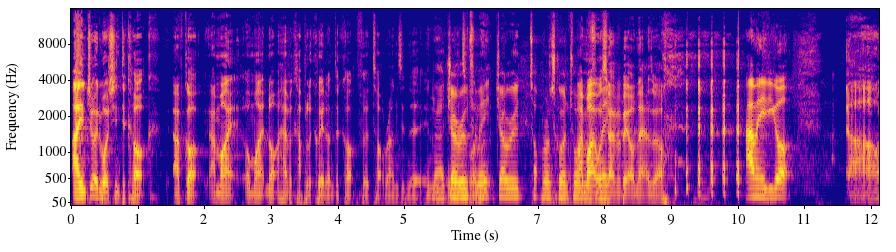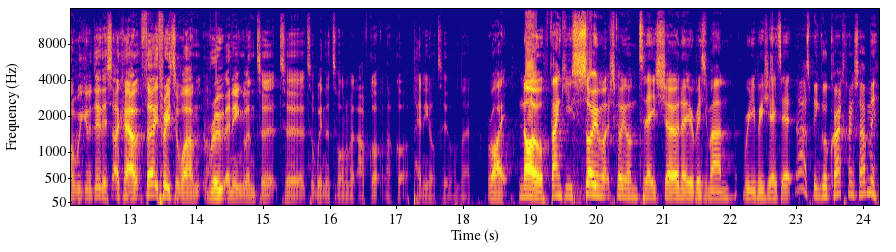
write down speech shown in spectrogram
I enjoyed watching De Kock I've got. I might or might not have a couple of quid on De Kock for top runs in the. In No, the, in Joe the Root for me. tournament. Joe Root, top run scoring tournament. I might for also me. have a bit on that as well. How many have you got? Oh, we're going to do this. Okay, uh, thirty-three to one. Root and England to, to, to win the tournament. I've got I've got a penny or two on that. Right. Noel, thank you so much for coming on today's show. I know you're a busy man. Really appreciate it. It's been good crack. Thanks for having me.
